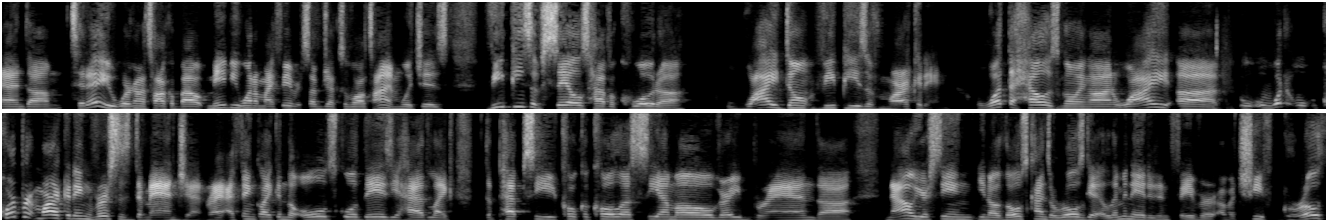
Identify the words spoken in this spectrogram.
And um, today we're going to talk about maybe one of my favorite subjects of all time, which is VPs of sales have a quota. Why don't VPs of marketing? what the hell is going on why uh what corporate marketing versus demand gen right i think like in the old school days you had like the pepsi coca-cola cmo very brand uh now you're seeing you know those kinds of roles get eliminated in favor of a chief growth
